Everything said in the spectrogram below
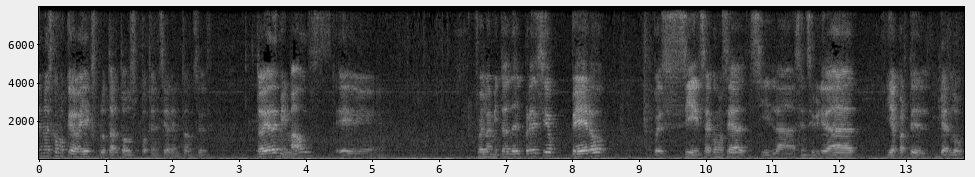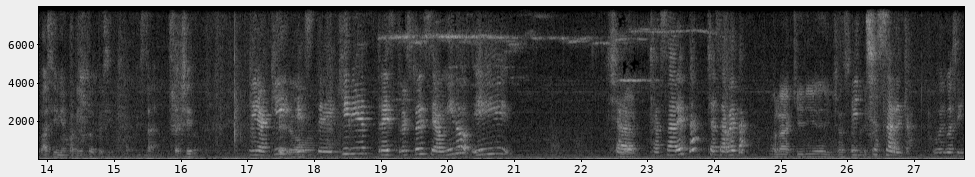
no es como que vaya a explotar todo su potencial. Entonces, todavía de mi mouse eh, fue la mitad del precio, pero pues sí, sea como sea, si la sensibilidad y aparte de verlo así bien bonito, pues sí, está, está chido. Mira, aquí Pero- este, Kirie333 se ha unido y. Cha- Hola. Chazareta, Chazarreta Hola, Kiri y Chazarreta. Y Chazarreta. O algo así.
